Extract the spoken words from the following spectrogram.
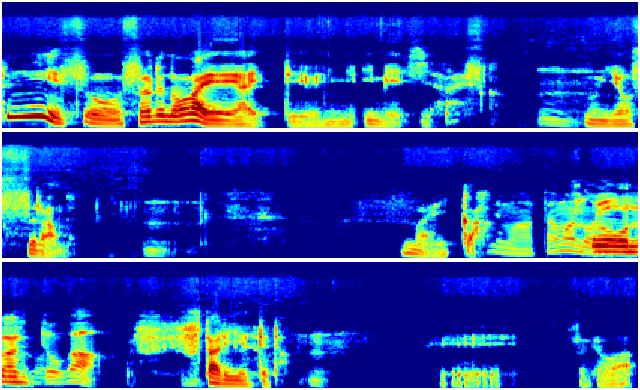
手にそうするのが AI っていうイメージじゃないですか。うん。運用すらも。うん。まあいいか。でも頭のいい人が、二人言ってた。うんえーそれは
